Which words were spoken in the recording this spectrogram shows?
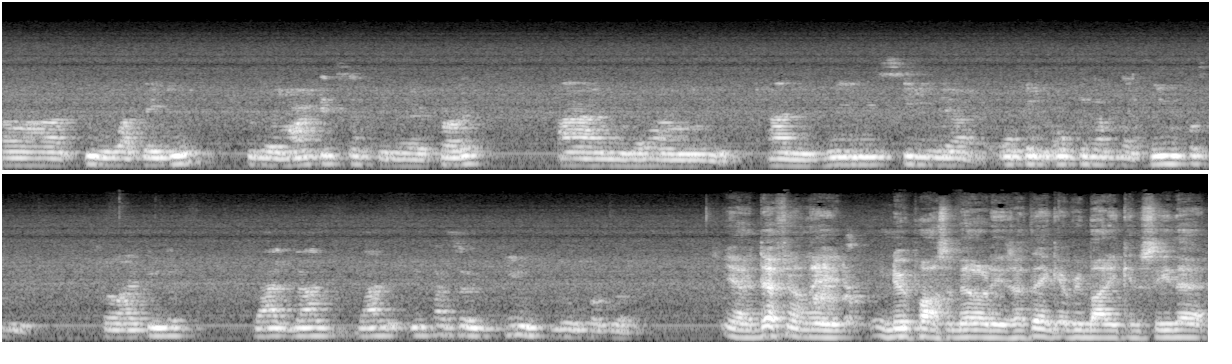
uh, to what they do, to their markets and to their products, and um, and really see uh, open open up like new possibilities. So I think that that that, that it has a huge room for growth. Yeah, definitely new possibilities. I think everybody can see that.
